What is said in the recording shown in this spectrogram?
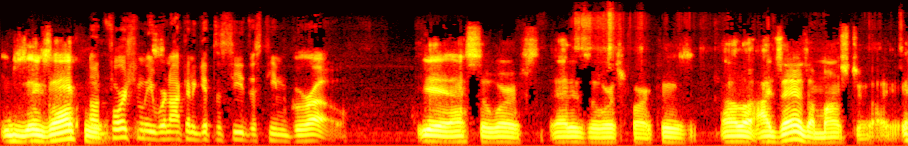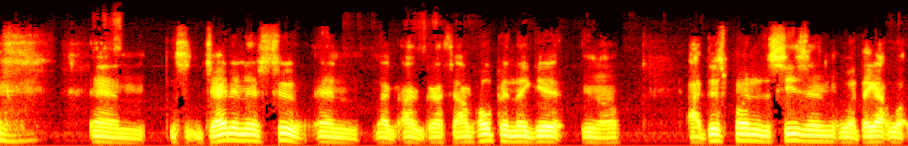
exactly. Unfortunately, we're not going to get to see this team grow. Yeah, that's the worst. That is the worst part because uh, look, Isaiah's a monster, like, and Jaden is too. And like I, I said, I'm hoping they get you know. At this point of the season, what they got? What?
